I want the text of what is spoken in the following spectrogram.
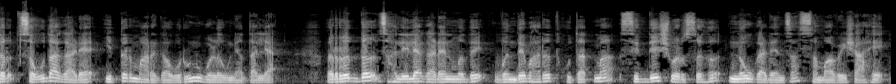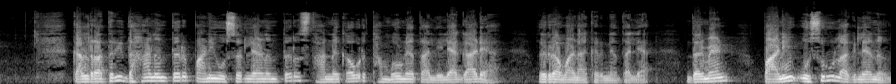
तर चौदा गाड्या इतर मार्गावरून वळवण्यात आल्या. रद्द झालेल्या गाड्यांमध्ये वंदे भारत हुतात्मा सिद्धेश्वरसह नऊ गाड्यांचा समावेश आहे. काल रात्री दहा नंतर पाणी ओसरल्यानंतर स्थानकावर थांबवण्यात आलेल्या गाड्या रवाना करण्यात आल्या. दरम्यान पाणी ओसरू लागल्यानं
